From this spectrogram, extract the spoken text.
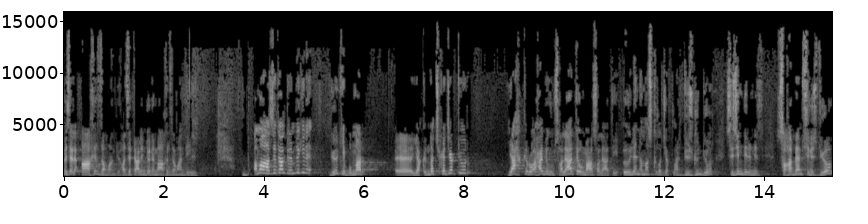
Mesela ahir zaman diyor. Hazreti Ali'nin dönemi ahir zaman değil. Ama Hazreti Ali döneminde yine diyor ki bunlar e, yakında çıkacak diyor. Yahkiru ahadukum salatehu ma salati. Öyle namaz kılacaklar düzgün diyor. Sizin biriniz sahabemsiniz diyor.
